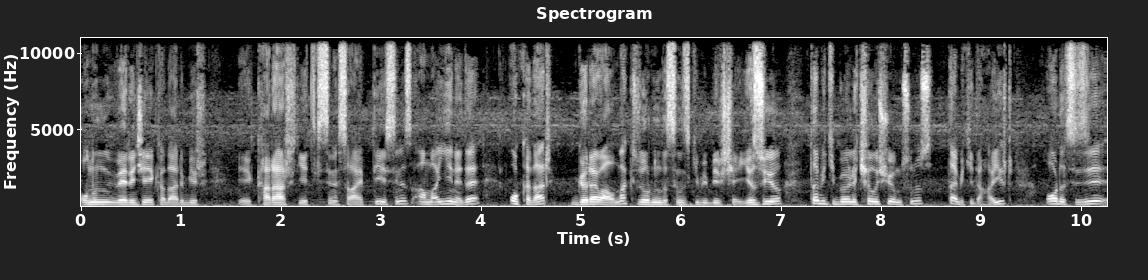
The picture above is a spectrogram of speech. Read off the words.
onun vereceği kadar bir e, karar yetkisine sahip değilsiniz ama yine de o kadar görev almak zorundasınız gibi bir şey yazıyor. Tabii ki böyle çalışıyor musunuz? Tabii ki de hayır. Orada sizi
